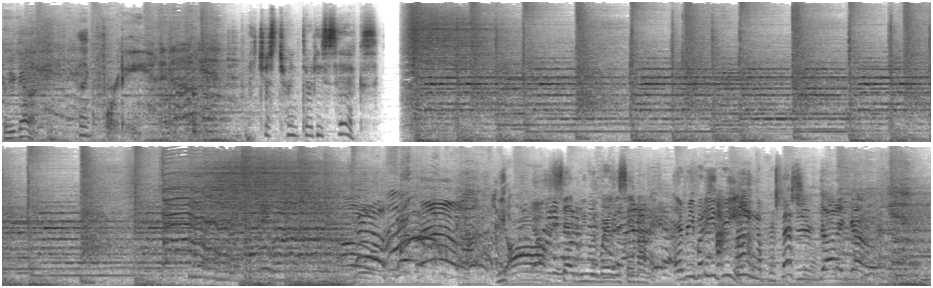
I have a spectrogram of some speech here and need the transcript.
Where you going? like 40. I just turned 36. We all said we would wear the same outfit. Everybody agreed. Being a professional. You gotta go.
